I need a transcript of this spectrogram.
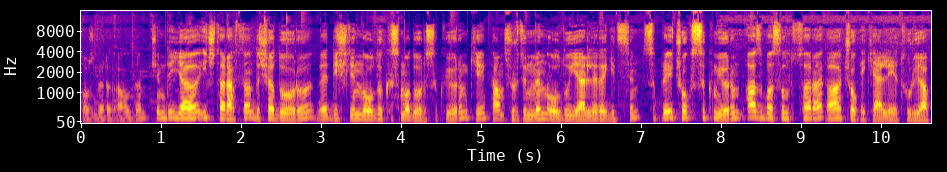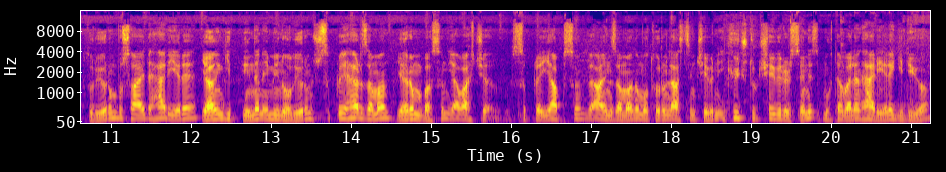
tozları aldım. Şimdi yağı iç taraftan dışa doğru ve dişlinin olduğu kısma doğru sıkıyorum ki tam sürtünmenin olduğu yerlere gitsin. Spreyi çok sıkmıyorum. Az basılı tutarak daha çok tekerleğe tur yaptırıyorum. Bu sayede her yere yağın gittiğinden emin oluyorum. Spreyi her zaman yarım basın. Yavaşça sprey yapsın ve aynı zamanda motorun lastiğini çevirin. 2-3 tur çevirirseniz muhtemelen her yere gidiyor.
